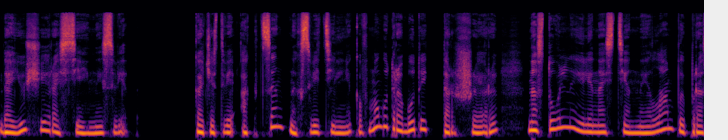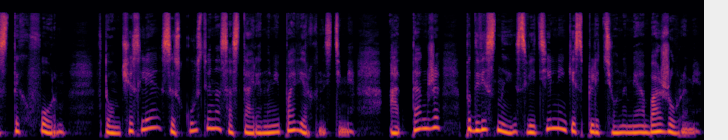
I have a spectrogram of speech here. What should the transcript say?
дающие рассеянный свет. В качестве акцентных светильников могут работать торшеры, настольные или настенные лампы простых форм, в том числе с искусственно состаренными поверхностями, а также подвесные светильники с плетеными абажурами.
